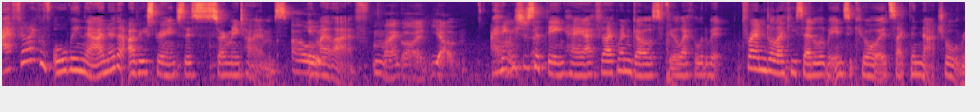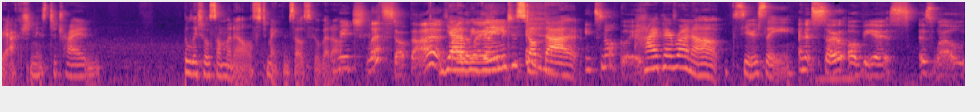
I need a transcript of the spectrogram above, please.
I feel like we've all been there. I know that I've experienced this so many times Oh. in my life. My God, yeah. I think it's just a thing. Hey, I feel like when girls feel like a little bit threatened or, like you said, a little bit insecure, it's like the natural reaction is to try and belittle someone else to make themselves feel better. Which let's stop that. yeah, we way. really need to stop that. It's not good. Hype everyone up, seriously. And it's so obvious as well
